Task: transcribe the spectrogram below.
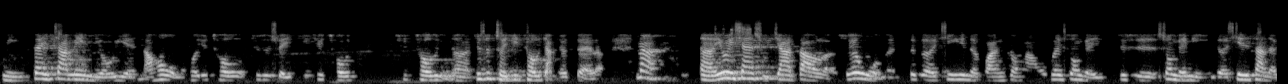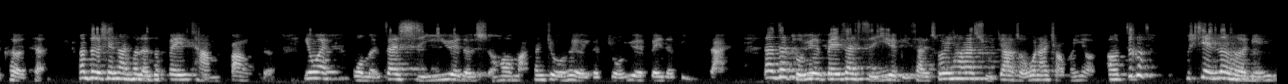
你在下面留言，然后我们会去抽，就是随机去抽去抽呃，就是随机抽奖就对了。那呃，因为现在暑假到了，所以我们这个幸运的观众啊，我会送给就是送给你一个线上的课程。那这个线上课程是非常棒的，因为我们在十一月的时候，马上就会有一个卓越杯的比赛。那在卓越杯在十一月比赛，所以他在暑假的时候问他小朋友，呃，这个不限任何年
